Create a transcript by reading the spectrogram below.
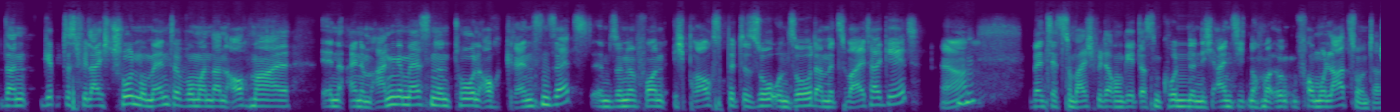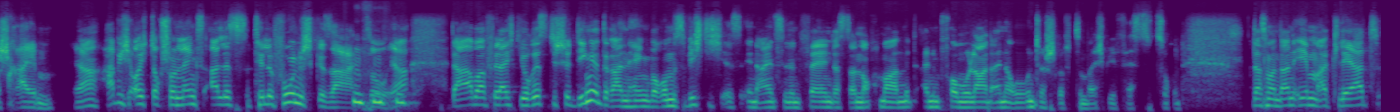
dann gibt es vielleicht schon Momente, wo man dann auch mal in einem angemessenen Ton auch Grenzen setzt, im Sinne von, ich brauche es bitte so und so, damit es weitergeht. Ja. Mhm. Wenn es jetzt zum Beispiel darum geht, dass ein Kunde nicht einsieht, nochmal irgendein Formular zu unterschreiben. Ja, habe ich euch doch schon längst alles telefonisch gesagt, so, ja. Da aber vielleicht juristische Dinge dranhängen, warum es wichtig ist, in einzelnen Fällen das dann nochmal mit einem Formular und einer Unterschrift zum Beispiel festzuzurren. Dass man dann eben erklärt,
